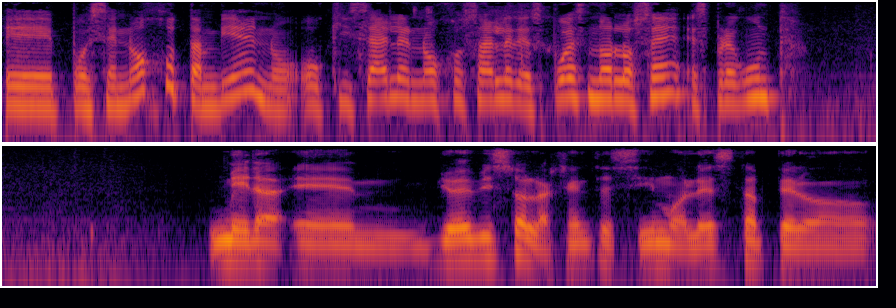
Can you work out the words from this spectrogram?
eh, pues enojo también, o, quizá el enojo sale después, no lo sé, es pregunta. Mira, em, yo he visto a la gente sí molesta, pero,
